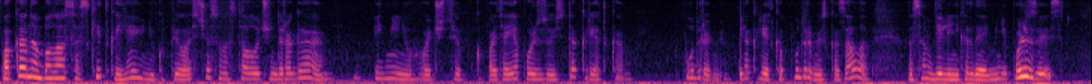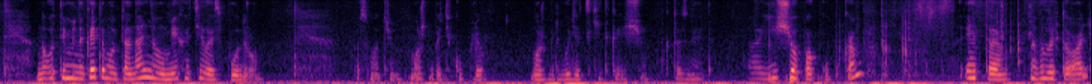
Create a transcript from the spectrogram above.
Пока она была со скидкой, я ее не купила. А сейчас она стала очень дорогая, и мне не хочется ее покупать. А я пользуюсь так редко пудрами. Так редко пудрами сказала. На самом деле никогда ими не пользуюсь. Но вот именно к этому тональному мне хотелось пудру. Посмотрим. Может быть, куплю. Может быть, будет скидка еще. Кто знает. А еще покупка. Это Новелитуаль.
